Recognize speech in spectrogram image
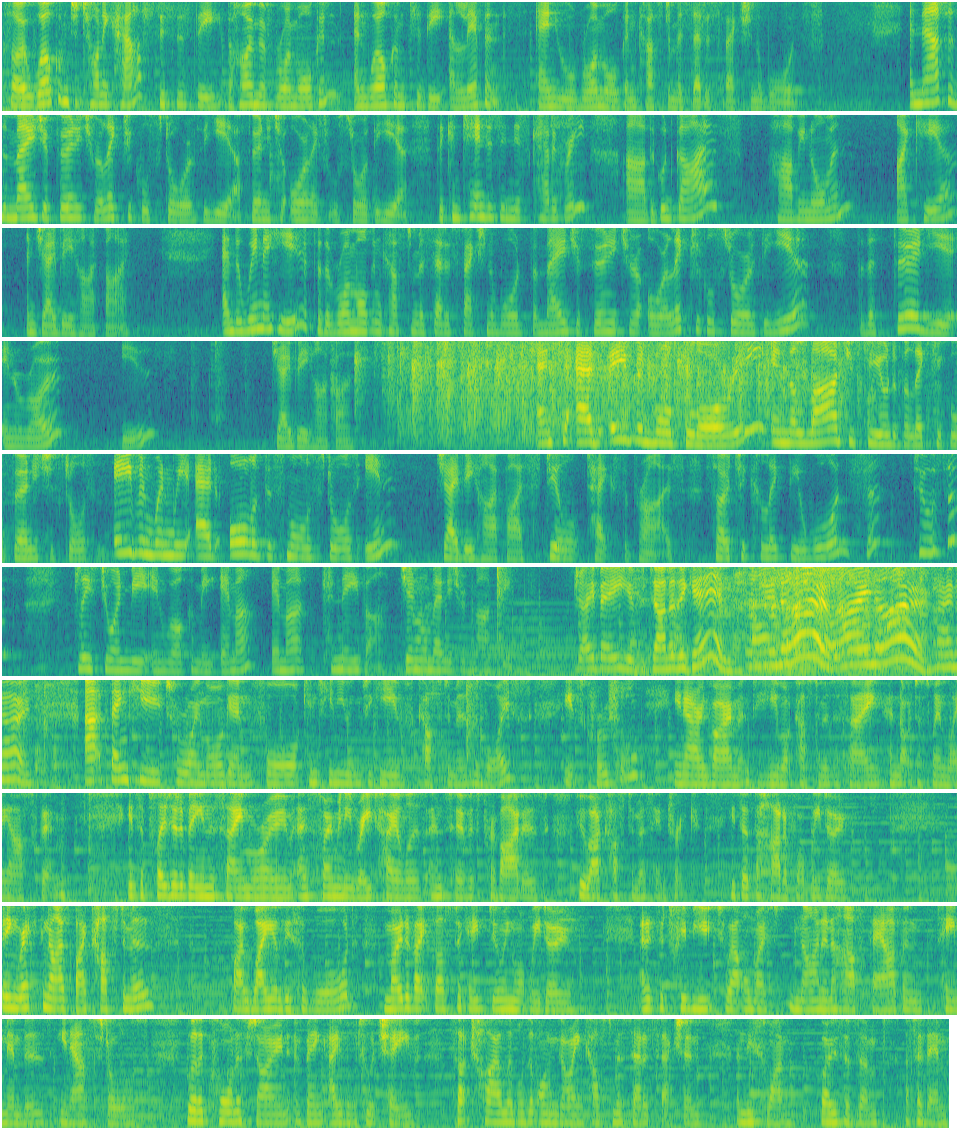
So, welcome to Tonic House. This is the, the home of Roy Morgan, and welcome to the 11th annual Roy Morgan Customer Satisfaction Awards. And now to the major furniture electrical store of the year, furniture or electrical store of the year. The contenders in this category are The Good Guys, Harvey Norman, IKEA, and JB Hi Fi. And the winner here for the Roy Morgan Customer Satisfaction Award for Major Furniture or Electrical Store of the Year for the third year in a row is JB Hi Fi. And to add even more glory in the larger field of electrical furniture stores, even when we add all of the smaller stores in, JB Hi Fi still takes the prize. So to collect the awards, two of them, please join me in welcoming Emma, Emma Caneva, General Manager of Marketing. JB, you've done it again. I know, I know, I know. Uh, thank you to Roy Morgan for continuing to give customers a voice. It's crucial in our environment to hear what customers are saying and not just when we ask them. It's a pleasure to be in the same room as so many retailers and service providers who are customer centric. It's at the heart of what we do. Being recognised by customers by way of this award motivates us to keep doing what we do and it's a tribute to our almost 9,500 team members in our stores who are the cornerstone of being able to achieve such high levels of ongoing customer satisfaction and this one, both of them, are for them.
